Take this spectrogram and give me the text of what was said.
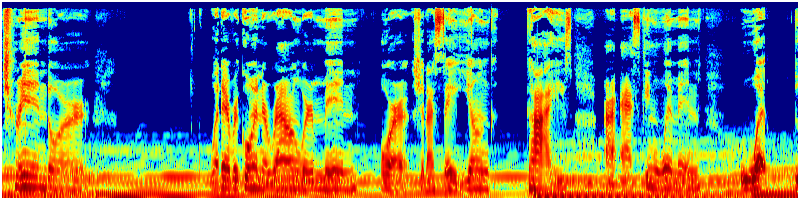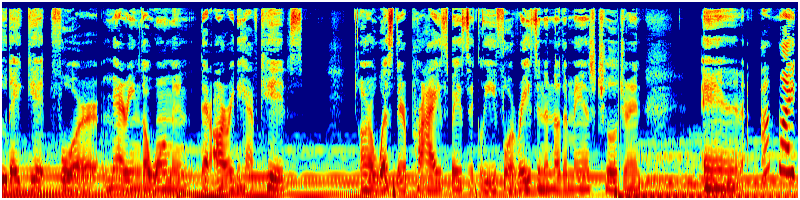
trend or whatever going around where men or should i say young guys are asking women what do they get for marrying a woman that already have kids? Or what's their prize basically for raising another man's children? And i'm like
